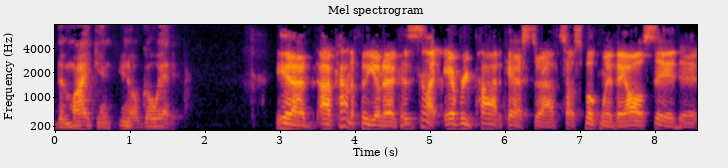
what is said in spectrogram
the mic and you know go at it yeah, I, kind of feel you on that because it's like every podcaster I've t- spoken with, they all said that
